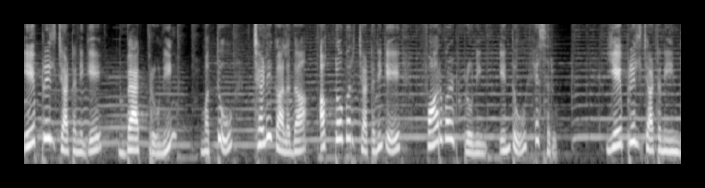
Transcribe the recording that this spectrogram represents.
ಏಪ್ರಿಲ್ ಚಾಟನಿಗೆ ಬ್ಯಾಕ್ ಪ್ರೂನಿಂಗ್ ಮತ್ತು ಚಳಿಗಾಲದ ಅಕ್ಟೋಬರ್ ಚಾಟನಿಗೆ ಫಾರ್ವರ್ಡ್ ಪ್ರೂನಿಂಗ್ ಎಂದು ಹೆಸರು. ಏಪ್ರಿಲ್ ಚಾಟನೆಯಿಂದ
